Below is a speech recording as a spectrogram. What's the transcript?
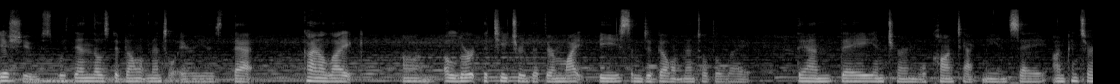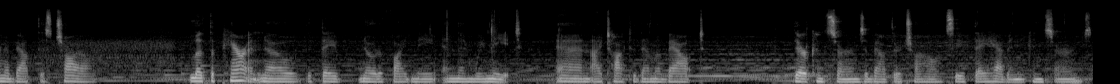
issues within those developmental areas that kind of like um, alert the teacher that there might be some developmental delay, then they in turn will contact me and say, I'm concerned about this child. Let the parent know that they've notified me, and then we meet. And I talk to them about their concerns about their child, see if they have any concerns.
